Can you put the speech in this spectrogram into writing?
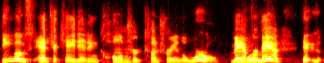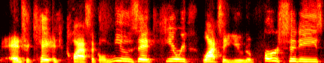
the most educated and mm-hmm. cultured mm-hmm. country in the world, man for man. Educated, classical music, theory, lots of universities,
